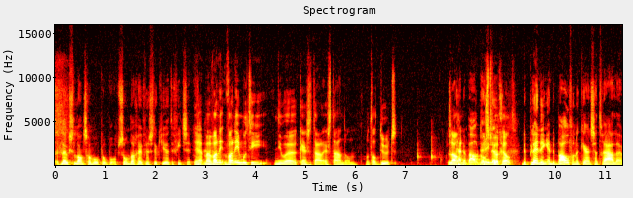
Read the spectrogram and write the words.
het leukste landschap om op, op, op, zondag even een stukje te fietsen. Ja, maar wanneer, wanneer moet die nieuwe kerncentrale er staan dan? Want dat duurt lang, ja, de bouw, de kost hele, veel geld. De planning en de bouw van een kerncentrale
